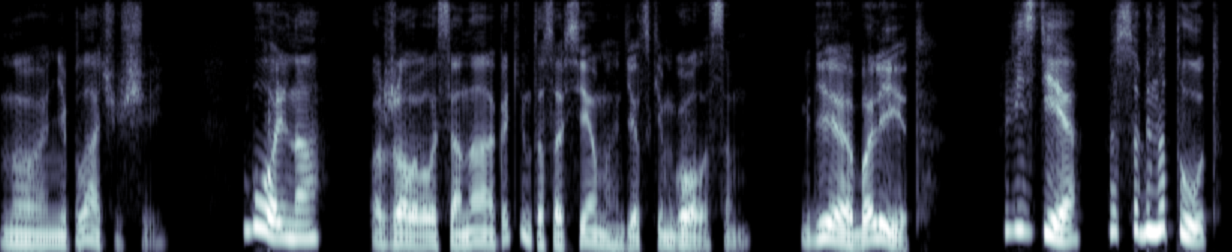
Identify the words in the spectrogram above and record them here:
но не плачущий. «Больно», — пожаловалась она каким-то совсем детским голосом. «Где болит?» «Везде, особенно тут».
